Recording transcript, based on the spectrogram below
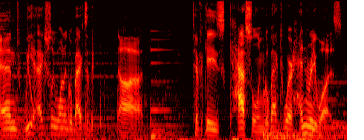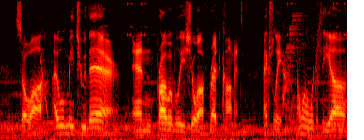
And we actually want to go back to the uh Tifike's castle and go back to where Henry was. So uh I will meet you there and probably show off Red Comet. Actually, I want to look at the uh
